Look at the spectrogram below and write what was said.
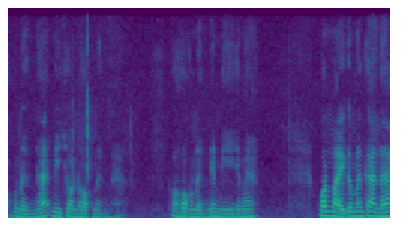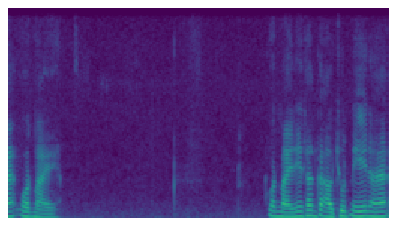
หกหนึ่งนะมีชนหกหนึ่งนะเพราะหกหนึ่งเนี่ยมีใช่ไหมงวดใหม่ก็เหมือนกันนะฮะงวดใหม่ วดใหม่นี้ท่านก็เอาชุดนี้นะฮะ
